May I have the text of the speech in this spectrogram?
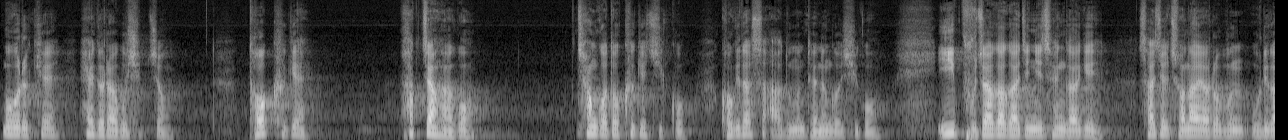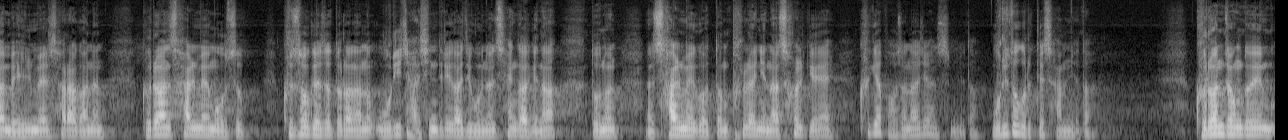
뭐 그렇게 해결하고 싶죠. 더 크게 확장하고 창고 더 크게 짓고 거기다 쌓아두면 되는 것이고 이 부자가 가진 이 생각이 사실 저나 여러분 우리가 매일매일 살아가는 그러한 삶의 모습 그 속에서 드러나는 우리 자신들이 가지고 있는 생각이나 또는 삶의 어떤 플랜이나 설계에 크게 벗어나지 않습니다. 우리도 그렇게 삽니다. 그런 정도의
